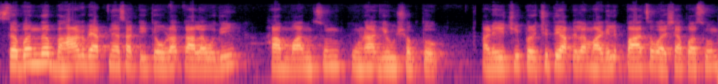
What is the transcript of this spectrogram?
सबंध भाग व्यापण्यासाठी तेवढा कालावधी हा मान्सून पुन्हा घेऊ शकतो. आणि याची परिस्थिती आपल्याला मागील पाच वर्षापासून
